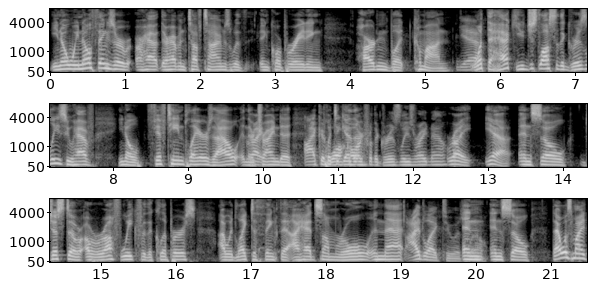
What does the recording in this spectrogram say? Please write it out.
you know, we know things are are ha- they're having tough times with incorporating Harden, but come on, Yeah. what the heck? You just lost to the Grizzlies, who have you know 15 players out, and they're Right. trying to I could put walk together hard for the Grizzlies right now. Right. Yeah. And so just a, a rough week for the Clippers. I would like to think that I had some role in that. I'd like to as and well. and so that was my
